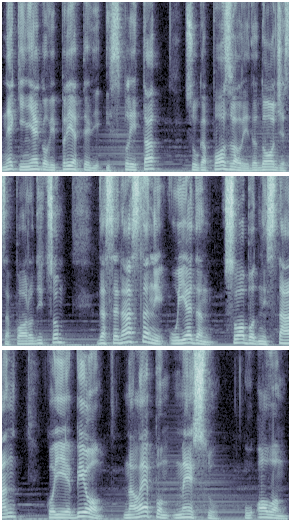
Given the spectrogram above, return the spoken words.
neki njegovi prijatelji iz Splita su ga pozvali da dođe sa porodicom, da se nastani u jedan slobodni stan koji je bio na lepom mestu u ovom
